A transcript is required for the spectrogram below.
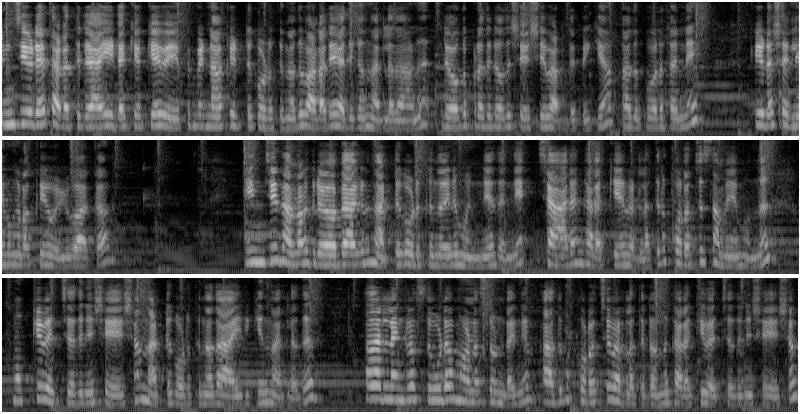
ഇഞ്ചിയുടെ തടത്തിലായി ഇടയ്ക്കൊക്കെ വേപ്പിൻ പിണ്ണാക്ക് ഇട്ട് കൊടുക്കുന്നത് വളരെയധികം നല്ലതാണ്. രോഗപ്രതിരോധ ശേഷി വർദ്ധിപ്പിക്കാം. അതുപോലെ തന്നെ കീടശല്യങ്ങളൊക്കെ ഒഴിവാക്കാം. ഇഞ്ചി നമ്മൾ ഗ്രോ ബാഗിൽ നട്ട് കൊടുക്കുന്നതിന് മുന്നേ തന്നെ ചാരം കലക്കിയ വെള്ളത്തിൽ കുറച്ച് സമയം ഒന്ന് മുക്കി വെച്ചതിന് ശേഷം നട്ട് കൊടുക്കുന്നതായിരിക്കും നല്ലത്. അതല്ലെങ്കിൽ സൂഡോമോണസ് ഉണ്ടെങ്കിൽ അതും കുറച്ച് വെള്ളത്തിലൊന്ന് കലക്കി വെച്ചതിന് ശേഷം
